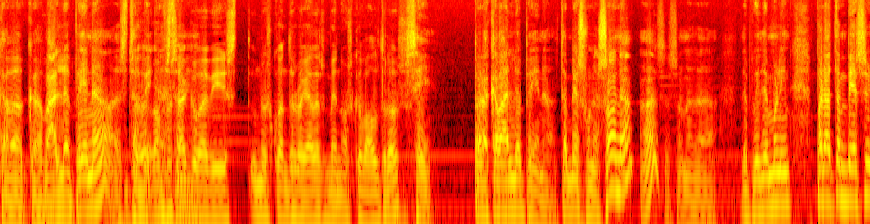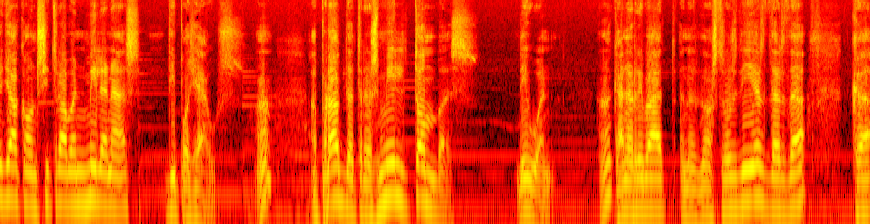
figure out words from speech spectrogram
que, que val la pena. Jo he de confessar que ho he vist unes quantes vegades menys que vosaltres. Sí, que val la pena. També és una zona, eh, la zona de, de Puig de Molin, però també és el lloc on s'hi troben milenars d'hipogeus. Eh? A prop de 3.000 tombes, diuen, eh, que han arribat en els nostres dies des de que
